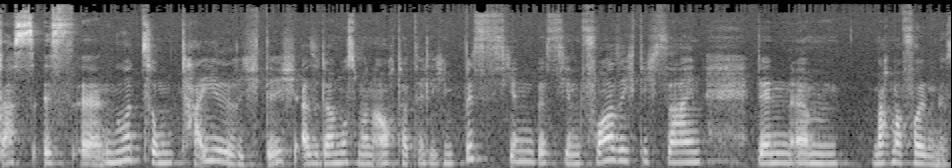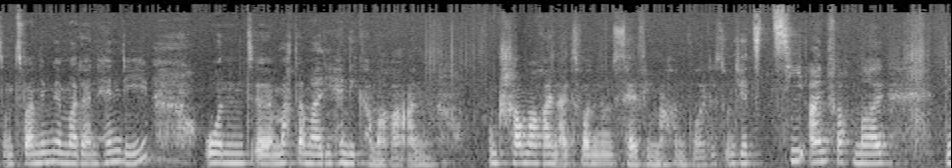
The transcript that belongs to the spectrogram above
Das ist äh, nur zum Teil richtig. Also da muss man auch tatsächlich ein bisschen, bisschen vorsichtig sein. Denn ähm, mach mal folgendes. Und zwar nimm dir mal dein Handy und äh, mach da mal die Handykamera an. Und schau mal rein, als wenn du ein Selfie machen wolltest. Und jetzt zieh einfach mal die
